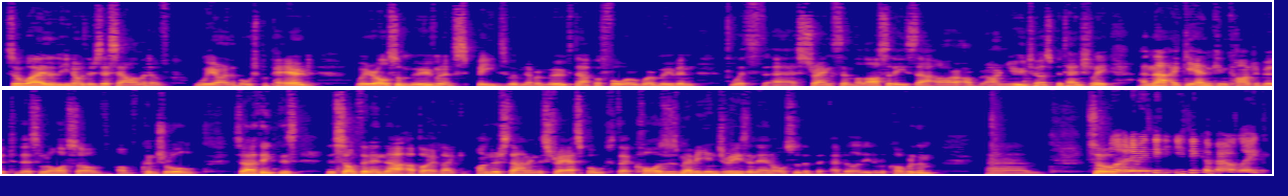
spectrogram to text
So while, you know, there's this element of we are the most prepared, we're also moving at speeds we've never moved at before. We're moving with uh, strengths and velocities that are, are, are new to us potentially, and that again can contribute to this loss of, of control. So I think there's there's something in that about like understanding the stress both that causes maybe injuries and then also the ability to recover them. Um, so well, and I mean, think you think about like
